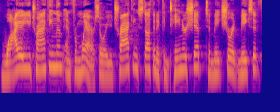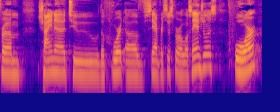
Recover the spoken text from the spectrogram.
why are you tracking them and from where? So are you tracking stuff in a container ship to make sure it makes it from China to the port of San Francisco or Los Angeles? Or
